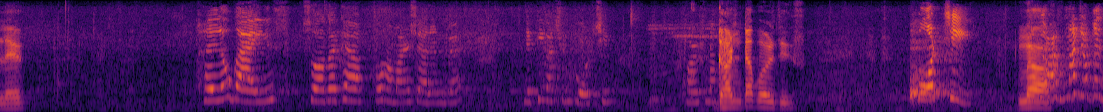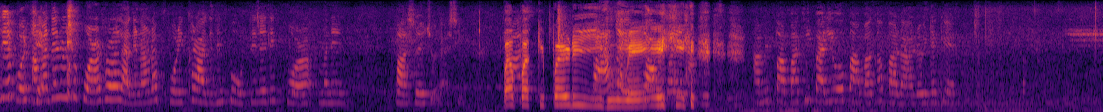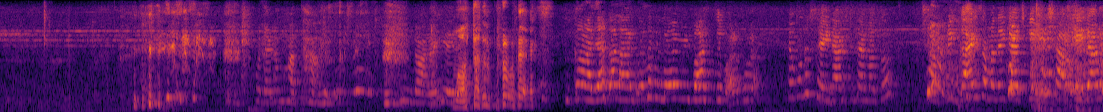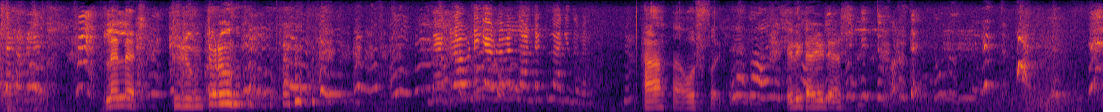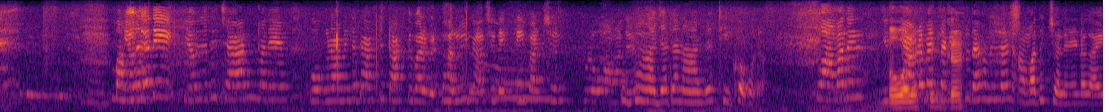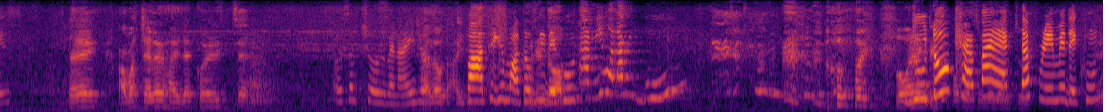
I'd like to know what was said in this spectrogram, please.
ले hello guys स्वागत है आपको हमारे चैनल पे দেখতেই পাচ্ছেন পড়ছি পড়াশোনা ঘন্টা পড়ছিস পড়ছি না চশমা চোখে দিয়ে পড়ছি আমাদের ওসব পড়া টড়া লাগে না আমরা পরীক্ষার আগের দিন পড়তে যদি পড়া মানে পাস হয়ে চলে আসি पापा की पड़ी हूँ मैं আমি পাপা কি পারি ও পাপা কা পারা আর ওইটাকে মাথার উপর সেই ডান্সটা দেখা তো আপনি গাইস আমাদেরকে আজকে সাপটি ডান্স দেখাবেন। লে টুরুম টুরুম। ব্যাকগ্রাউন্ডে ক্যামেরাম্যান গানটা লাগিয়ে দেবেন। হ্যাঁ হ্যাঁ অবশ্যই। এডিটার এডিটার ডাকতে পারবেন। ভালোই নাচে দেখতেই পাচ্ছেন পুরো আমাদের। গাঁজাটা না আনলে ঠিক হব না। তো আমাদের যিনি Over ক্যামেরাম্যান acting তাকে টা- একটু দেখানো যায় আমাদের চ্যানেল এটা গাইস এই আমার চ্যানেল হাইজ্যাক করে দিচ্ছে ওসব চলবে না এই যে পা থেকে মাথা দাও। দেখুন। আমি হলাম গু। দুটো খ্যাপা একটা ফ্রেমে দেখুন।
